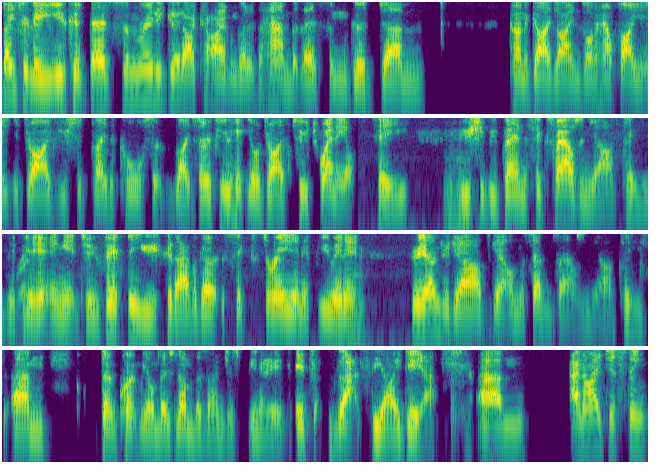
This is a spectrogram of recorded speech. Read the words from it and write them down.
Basically, you could. There's some really good. I, I haven't got it to hand, but there's some good um, kind of guidelines on how far you hit your drive. You should play the course at like. So if you hit your drive 220 off the tee, mm-hmm. you should be playing the 6,000 yard tees. If right. you're hitting it 250, you could have a go at the 6-3, and if you hit mm-hmm. it 300 yards, get on the 7,000 yard tees. Um, don't quote me on those numbers. I'm just, you know, it, it's that's the idea. Um, and I just think,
